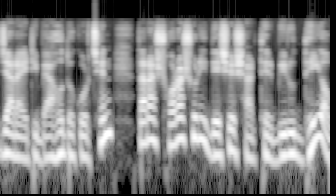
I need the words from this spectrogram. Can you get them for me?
যারা এটি ব্যাহত করছেন তারা সরাসরি দেশের স্বার্থের বিরুদ্ধেই অবস্থান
